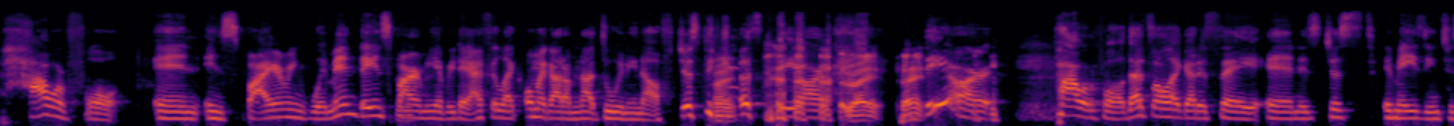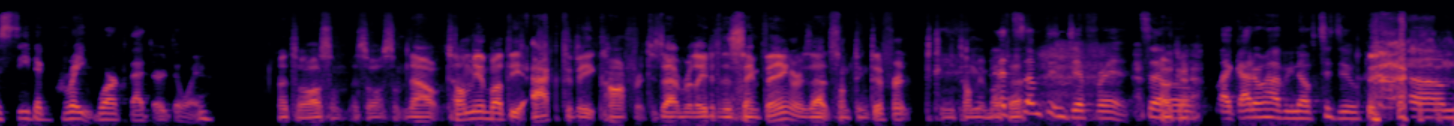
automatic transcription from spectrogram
powerful and inspiring women. They inspire me every day. I feel like, oh my God, I'm not doing enough just because right. they are right, right. They are powerful. That's all I gotta say. And it's just amazing to see the great work that they're doing. That's awesome. That's awesome. Now, tell me about the Activate conference. Is that related to the same thing, or is that something different? Can you tell me about it's that? It's something different. So, okay. like, I don't have enough to do. Um,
